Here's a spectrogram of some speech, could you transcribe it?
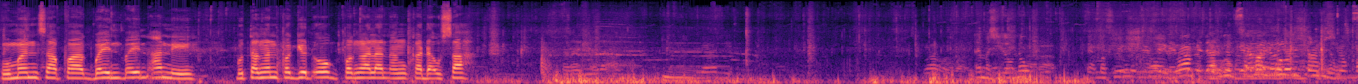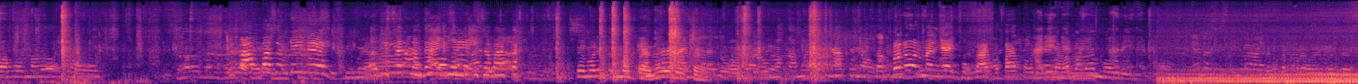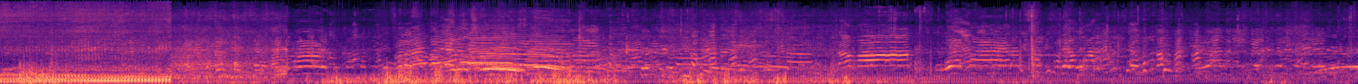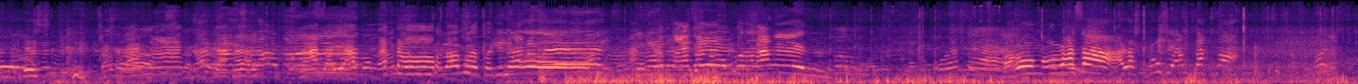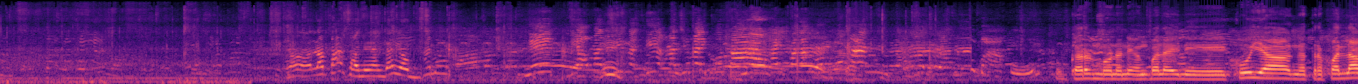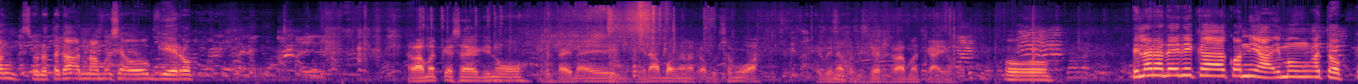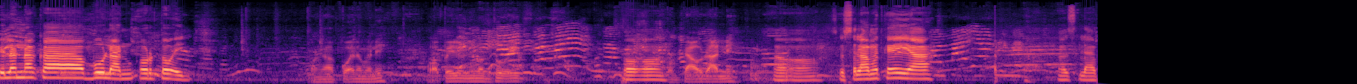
Human sa pagbahin-bahin ani, butangan pagyud og pangalan ang kada usa. Naalaya mong ato. Salamat sa Ginoo. Oh, lapasan niyang gayog. Ano? Nit, di man sila, di man sila ikutan. Ay palang ikutan. Ug karon mo na ni ang balay ni Kuya nga trapal lang. So natagaan na mo siya og yero. Salamat ka sa Ginoo kay na ay hinabang nga nakabot sa mua. Ibi na sir salamat kayo. Oo. Pila na din ka kuan niya imong ato, pila na ka bulan or tuig. Pangako naman eh. Wa pa ni magtuig. Oo. Pagtao dani. Oo. So salamat kayo ya. Ah, salamat.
